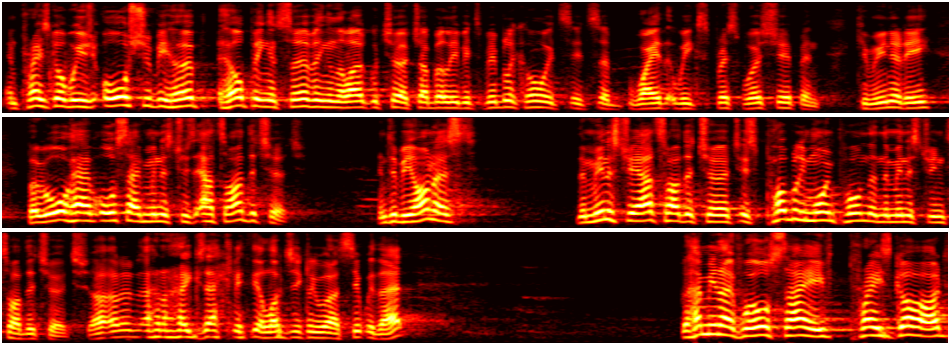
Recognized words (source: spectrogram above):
and praise God, we all should be helping and serving in the local church. I believe it's biblical. It's, it's a way that we express worship and community. But we all have also have ministries outside the church. And to be honest, the ministry outside the church is probably more important than the ministry inside the church. I don't, I don't know exactly theologically where I sit with that. But how many know if we're all saved, praise God,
